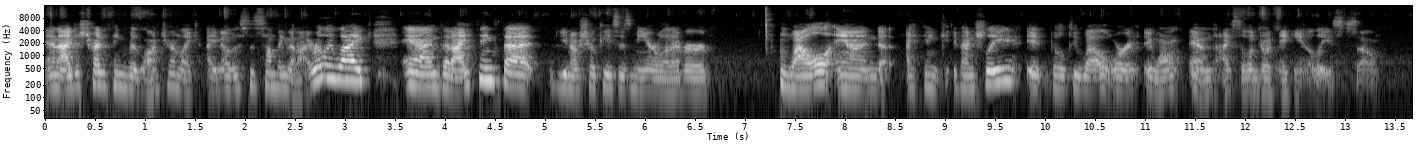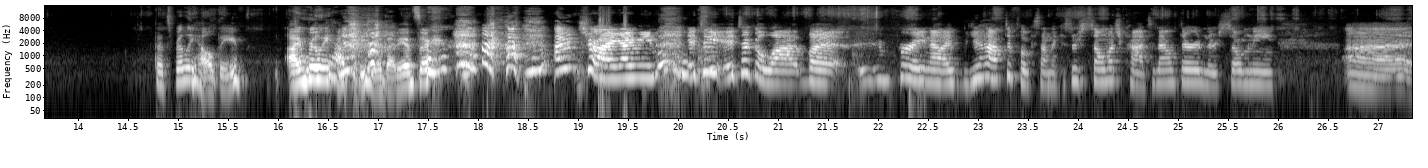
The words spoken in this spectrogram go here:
And i just try to think of it long term like i know this is something that i really like and that i think that you know showcases me or whatever well. And i think eventually it will do well or it won't. And i still enjoy making it at least so. That's really healthy. I'm really happy to hear that answer. I'm trying. I mean, it ta- it took a lot, but for right now, I, you have to focus on it because there's so much content out there, and there's so many uh,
